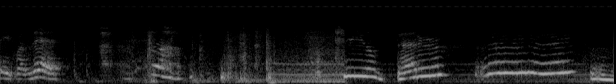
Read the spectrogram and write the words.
dirty from this. Feel better? Mm-hmm.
